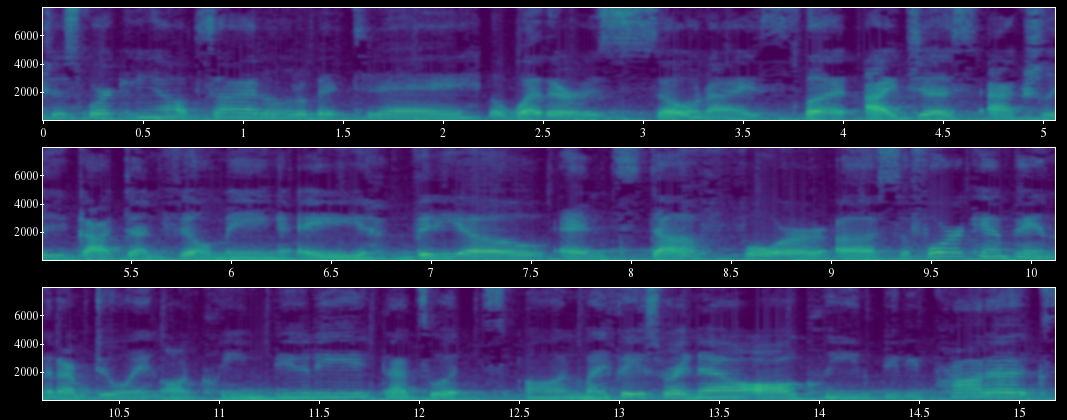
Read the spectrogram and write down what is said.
Just working outside a little bit today. The weather is so nice, but I just actually got done filming a video and stuff for a Sephora campaign that I'm doing on clean beauty. That's what's on my face right now, all clean beauty products.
